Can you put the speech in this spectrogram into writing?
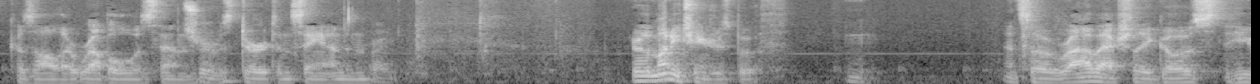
because all that rubble was then Sure. it was dirt and sand, and Right. they're the money changers booth. And so Rob actually goes, he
